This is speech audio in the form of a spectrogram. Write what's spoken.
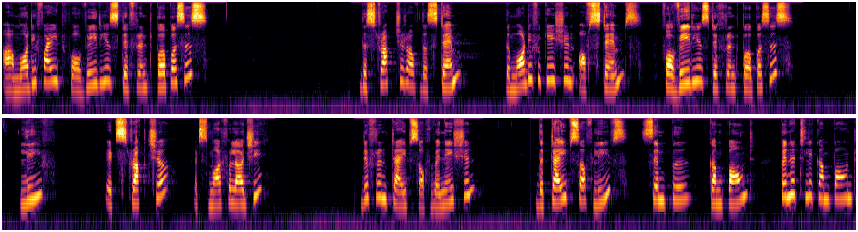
are modified for various different purposes, the structure of the stem, the modification of stems for various different purposes, leaf, its structure, its morphology, different types of venation, the types of leaves, simple, compound, pinnately compound,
